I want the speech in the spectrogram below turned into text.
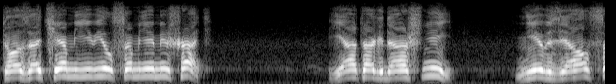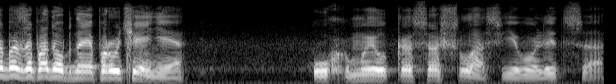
то зачем явился мне мешать? Я тогдашний не взялся бы за подобное поручение». Ухмылка сошла с его лица.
